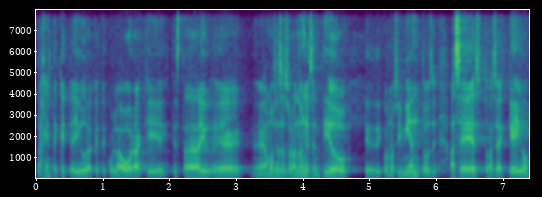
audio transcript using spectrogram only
la gente que te ayuda, que te colabora, que te está, eh, digamos, asesorando en el sentido de conocimientos, hace esto, hace aquello,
